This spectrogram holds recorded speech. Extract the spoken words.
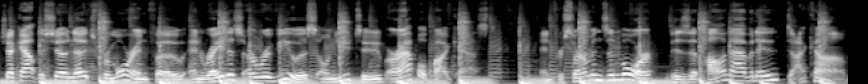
Check out the show notes for more info and rate us or review us on YouTube or Apple Podcast. And for sermons and more, visit hollandavenue.com.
